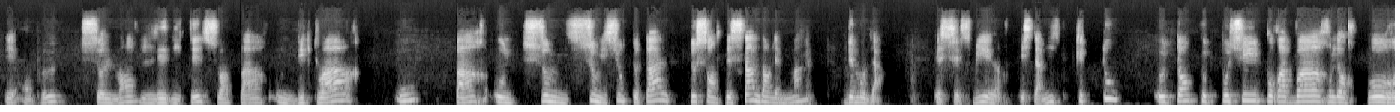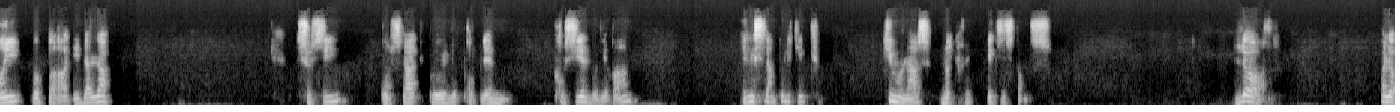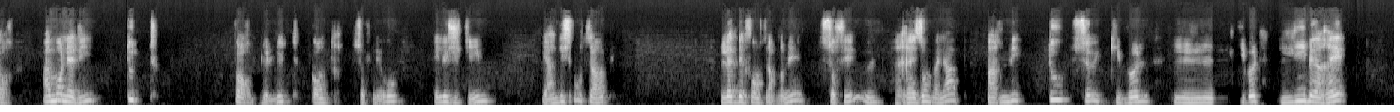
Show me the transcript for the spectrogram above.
Et on peut seulement l'éviter soit par une victoire ou par une soumission totale de son destin dans les mains des mollahs. Et c'est sbires islamistes que tout autant que possible pour avoir leur horri au paradis d'Allah. Ceci constate que le problème crucial de l'Iran est l'islam politique qui menace notre existence. L'ordre. Alors, à mon avis, toute forme de lutte contre ce fléau est légitime et indispensable. La défense armée se fait une raison valable parmi tous ceux qui veulent qui veulent libérer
